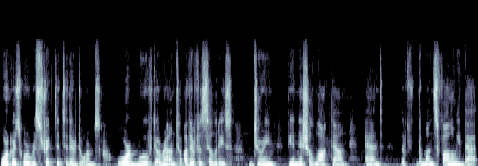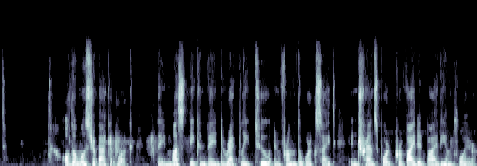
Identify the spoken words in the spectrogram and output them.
Workers were restricted to their dorms or moved around to other facilities during the initial lockdown and the, the months following that. Although most are back at work, they must be conveyed directly to and from the work site in transport provided by the employer.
